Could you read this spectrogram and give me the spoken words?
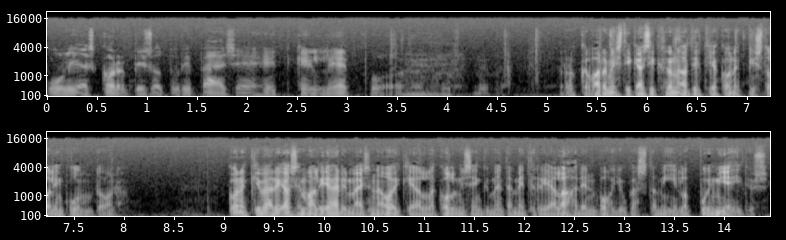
Uljas korpisoturi pääsee hetken lepoon. Rokka varmisti käsikranaatit ja konepistoolin kuntoon. Konekivääriasema oli äärimmäisenä oikealla 30 metriä Lahden pohjukasta, mihin loppui miehitys,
